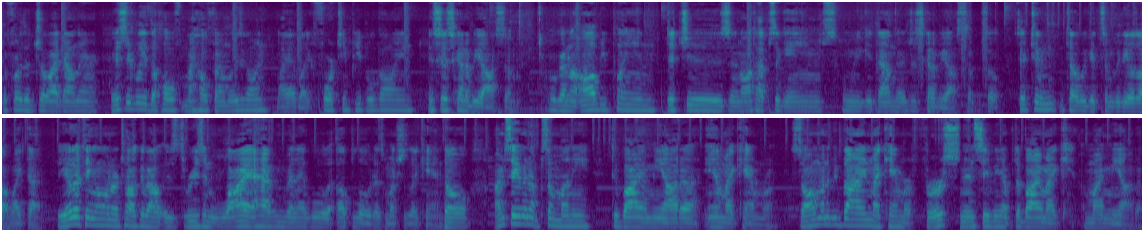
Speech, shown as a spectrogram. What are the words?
the 4th of July down there. Basically the whole my whole family's going. I have like 14 people going. It's just gonna be awesome. We're gonna all be playing ditches and all types of games when we get down there. It's just gonna be awesome. So stay tuned until we get some videos out like that. The other thing I want to talk about is the reason why I haven't been able to upload as much as I can. So I'm saving up some money to buy a Miata and my camera. So I'm gonna be buying my camera first and then saving up to buy my my Miata.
